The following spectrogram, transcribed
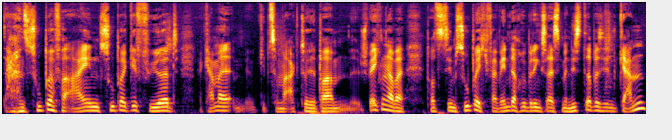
da ein super Verein, super geführt. Da kann man, gibt es mal aktuell ein paar Schwächen, aber trotzdem super. Ich verwende auch übrigens als Ministerpräsident gern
